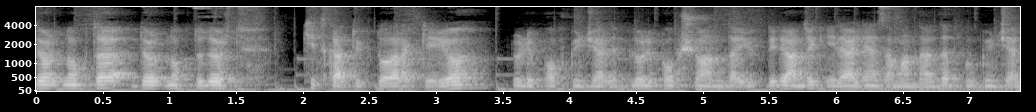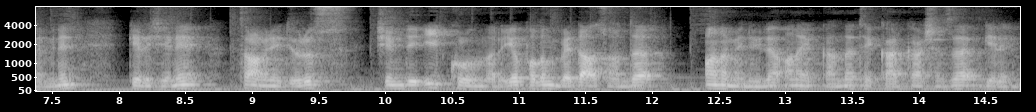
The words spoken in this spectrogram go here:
4.4.4 KitKat yüklü olarak geliyor. Lollipop güncelleme. Lollipop şu anda yüklü ancak ilerleyen zamanlarda bu güncellemenin geleceğini tahmin ediyoruz. Şimdi ilk kurulumları yapalım ve daha sonra da ana menüyle ana ekranda tekrar karşınıza gelelim.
